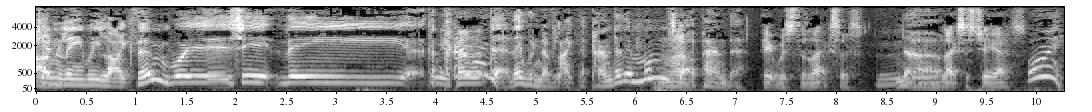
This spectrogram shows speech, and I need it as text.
Um, generally we like them. Was it the the Can be the Panda. Panda? They wouldn't have liked the Panda. Their mum's got a Panda. It was the Lexus. No, Lexus GS. why?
